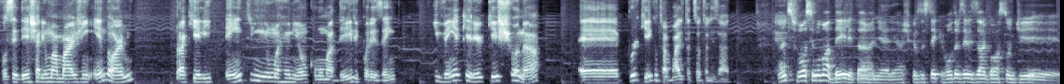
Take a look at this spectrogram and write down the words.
você deixa ali uma margem enorme para que ele entre em uma reunião como uma daily, por exemplo, e venha querer questionar é, por que, que o trabalho está desatualizado. Antes fosse numa daily, tá, Anieri? Acho que os stakeholders eles gostam de,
